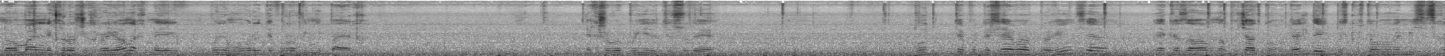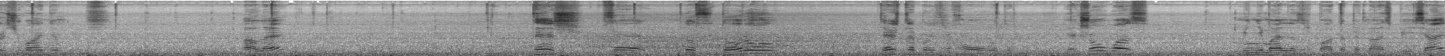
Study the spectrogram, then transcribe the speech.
в нормальних хороших районах ми будемо говорити про Вінніпег. Якщо ви поїдете сюди. Тут, типу, дешева провінція, я казав, на початку готель дають безкоштовно на місяць з харчуванням. Але теж все досить дорого, теж треба розраховувати. Якщо у вас мінімальна зарплата 15-50,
